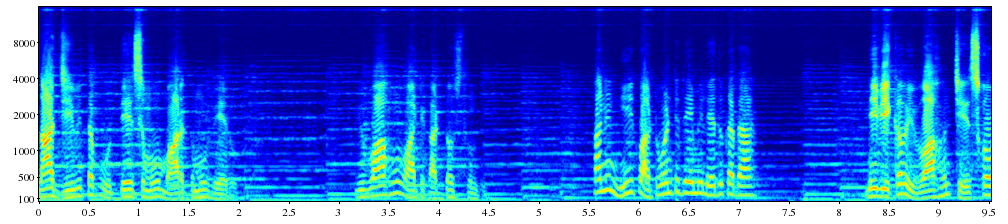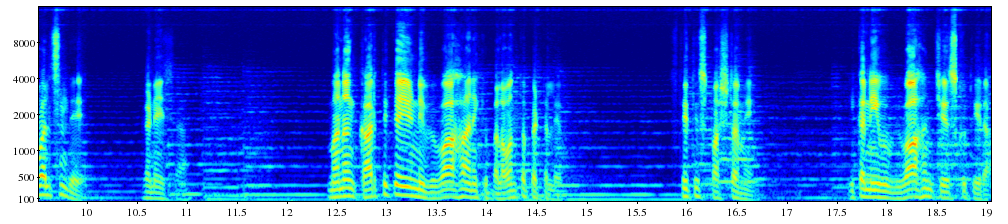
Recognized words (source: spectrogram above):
నా జీవితపు ఉద్దేశము మార్గము వేరు. వివాహం వాటికి అడ్డొస్తుంది. కానీ నీకు అటువంటిదేమీ లేదు కదా? నీవిక వివాహం చేసుకోవలసిందే. గణేశ మనం కార్తికేయుణ్ణి వివాహానికి బలవంత పెట్టలేం స్థితి స్పష్టమే. ఇక నీవు వివాహం చేసుకుతీరా.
